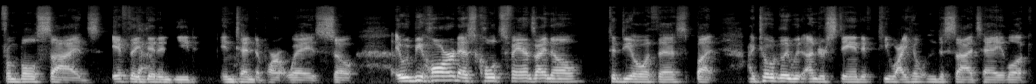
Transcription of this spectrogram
from both sides if they yeah. did indeed intend to part ways. So it would be hard as Colts fans, I know, to deal with this, but I totally would understand if T.Y. Hilton decides, hey, look,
